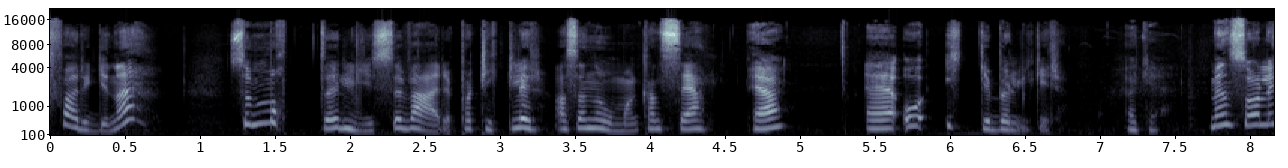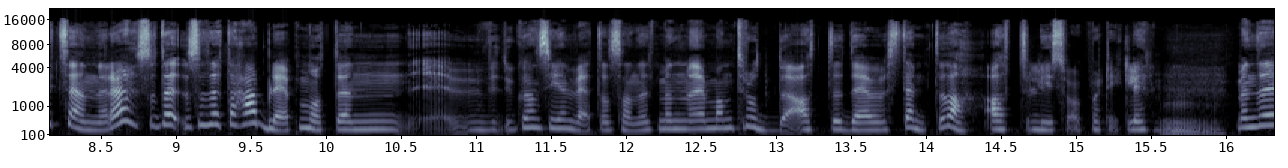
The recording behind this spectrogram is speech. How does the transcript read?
fargene, så måtte lyset være partikler. Altså noe man kan se. ja. Eh, og ikke bølger. Ok. Men så litt senere Så, det, så dette her ble på en måte en Du kan si en vedtatt sannhet, men eh, man trodde at det stemte, da. At lys var partikler. Men det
